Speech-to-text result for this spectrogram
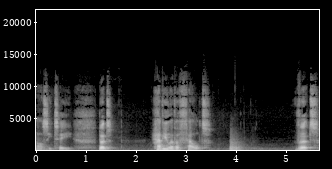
RCT. But have you ever felt that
